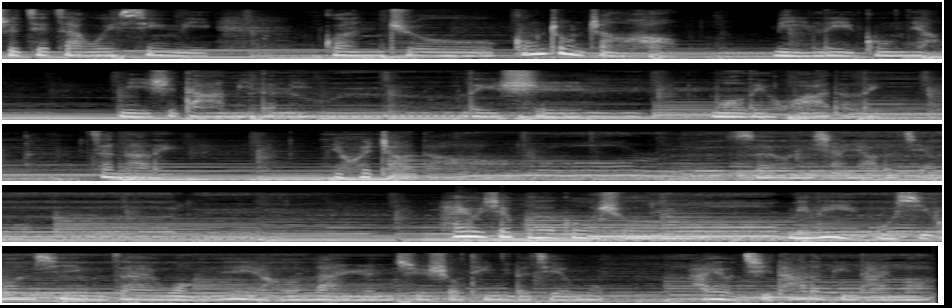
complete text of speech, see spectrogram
直接在微信里关注公众账号“米粒姑娘，米是大米的米，粒是茉莉花的粒，在那里你会找到所有你想要的节目。还有一些朋友跟我说，米粒，我习惯性在网页和懒人去收听你的节目，还有其他的平台吗？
